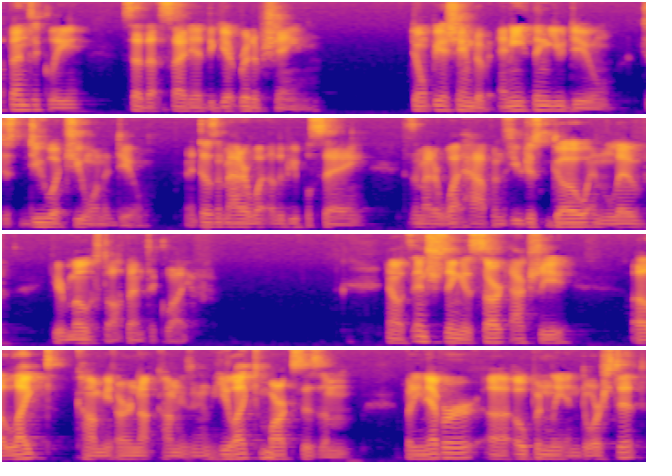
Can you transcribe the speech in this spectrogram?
authentically, said that society had to get rid of shame. Don't be ashamed of anything you do. Just do what you want to do. It doesn't matter what other people say. It doesn't matter what happens. You just go and live your most authentic life. Now, what's interesting is Sartre actually uh, liked commun- or not communism. He liked Marxism, but he never uh, openly endorsed it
